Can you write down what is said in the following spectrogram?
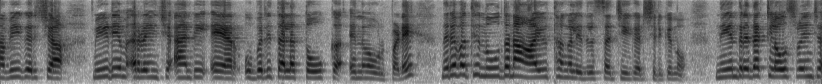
നവീകരിച്ച മീഡിയം റേഞ്ച് ആന്റി എയർ ഉപരിതല തോക്ക് എന്നിവ ഉൾപ്പെടെ നിരവധി നൂതന ആയുധങ്ങൾ ഇതിൽ സജ്ജീകരിച്ചിരിക്കുന്നു. നിയന്ത്രിത close range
